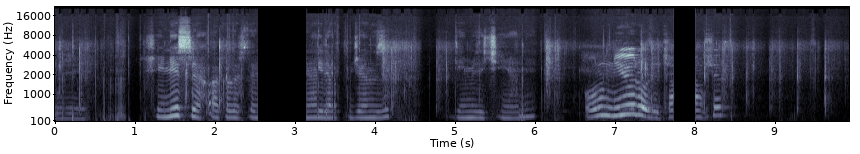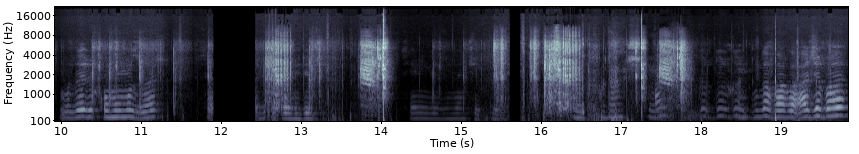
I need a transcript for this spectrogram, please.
İyi. Şey neyse arkadaşlar. Yani yapmayacağınızı bildiğimiz için yani. Oğlum niye öyle oluyor? Çamaşır. Burada bir komumuz var. Sen video. Senin gözünden çekiyor. Evet buradan şey. Ay, dur dur dur. Bunda farklı. Acaba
